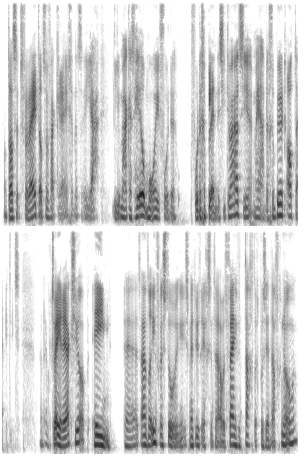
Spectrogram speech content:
Want dat is het verwijt dat we vaak krijgen. Dat ze, ja, jullie maken het heel mooi voor de, voor de geplande situatie. Maar ja, er gebeurt altijd iets. Nou, daar heb ik twee reacties op. Eén, eh, het aantal infrastoringen is met Utrecht Centraal met 85% afgenomen.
